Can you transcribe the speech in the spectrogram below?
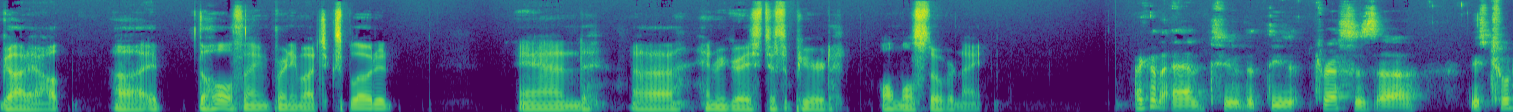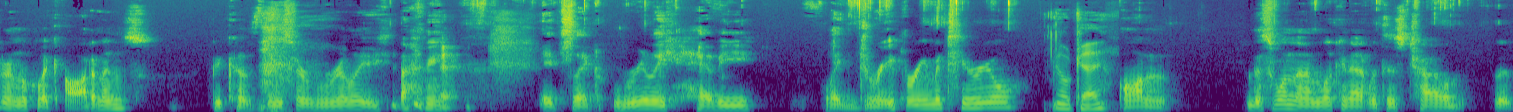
got out, uh, it, the whole thing pretty much exploded, and uh, Henry Grace disappeared almost overnight. I gotta add too that these dresses, uh, these children look like ottomans because these are really. I mean, it's like really heavy, like drapery material Okay. on this one that I'm looking at with this child. That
